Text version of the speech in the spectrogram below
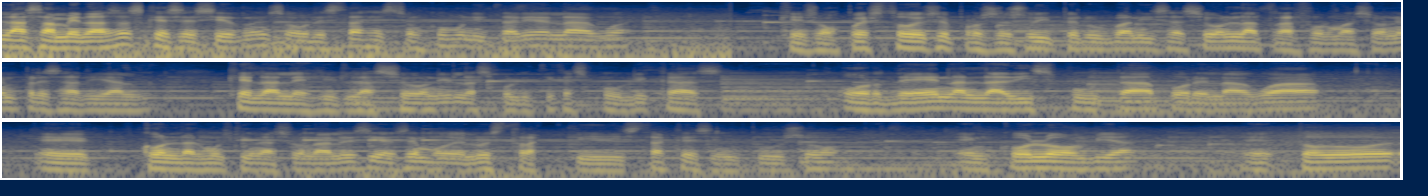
Las amenazas que se ciernen sobre esta gestión comunitaria del agua, que son pues todo ese proceso de hiperurbanización, la transformación empresarial que la legislación y las políticas públicas ordenan la disputa por el agua eh, con las multinacionales y ese modelo extractivista que se impuso en Colombia, eh, todo,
